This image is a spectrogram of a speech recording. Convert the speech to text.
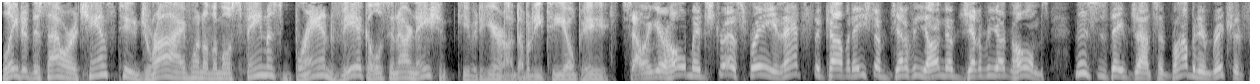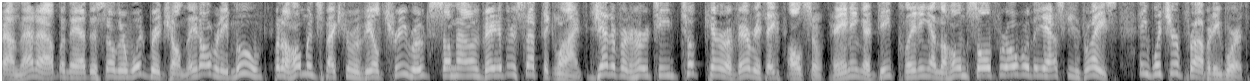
Later this hour, a chance to drive one of the most famous brand vehicles in our nation. Keep it here on WTOP. Selling your home and stress free. That's the combination of Jennifer Young of Jennifer Young Homes. This is Dave Johnson. Robin and Richard found that out when they had to sell their Woodbridge home. They'd already moved, but a home inspection revealed tree roots somehow invaded their septic line. Jennifer and her team took care of everything, also painting, a deep cleaning, and the home sold for over the asking price. Hey, what's your property worth?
